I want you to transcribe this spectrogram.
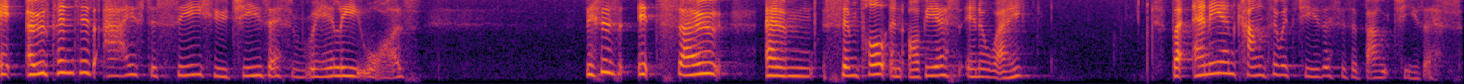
It opened his eyes to see who Jesus really was. This is, it's so um, simple and obvious in a way. But any encounter with Jesus is about Jesus.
